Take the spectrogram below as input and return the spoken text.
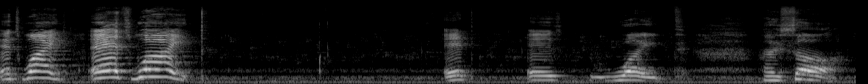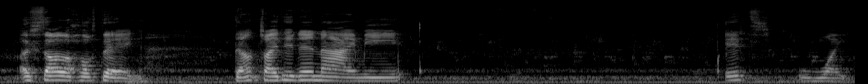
It's white. It's white. It is white. I saw. I saw the whole thing. Don't try to deny me. It's white.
